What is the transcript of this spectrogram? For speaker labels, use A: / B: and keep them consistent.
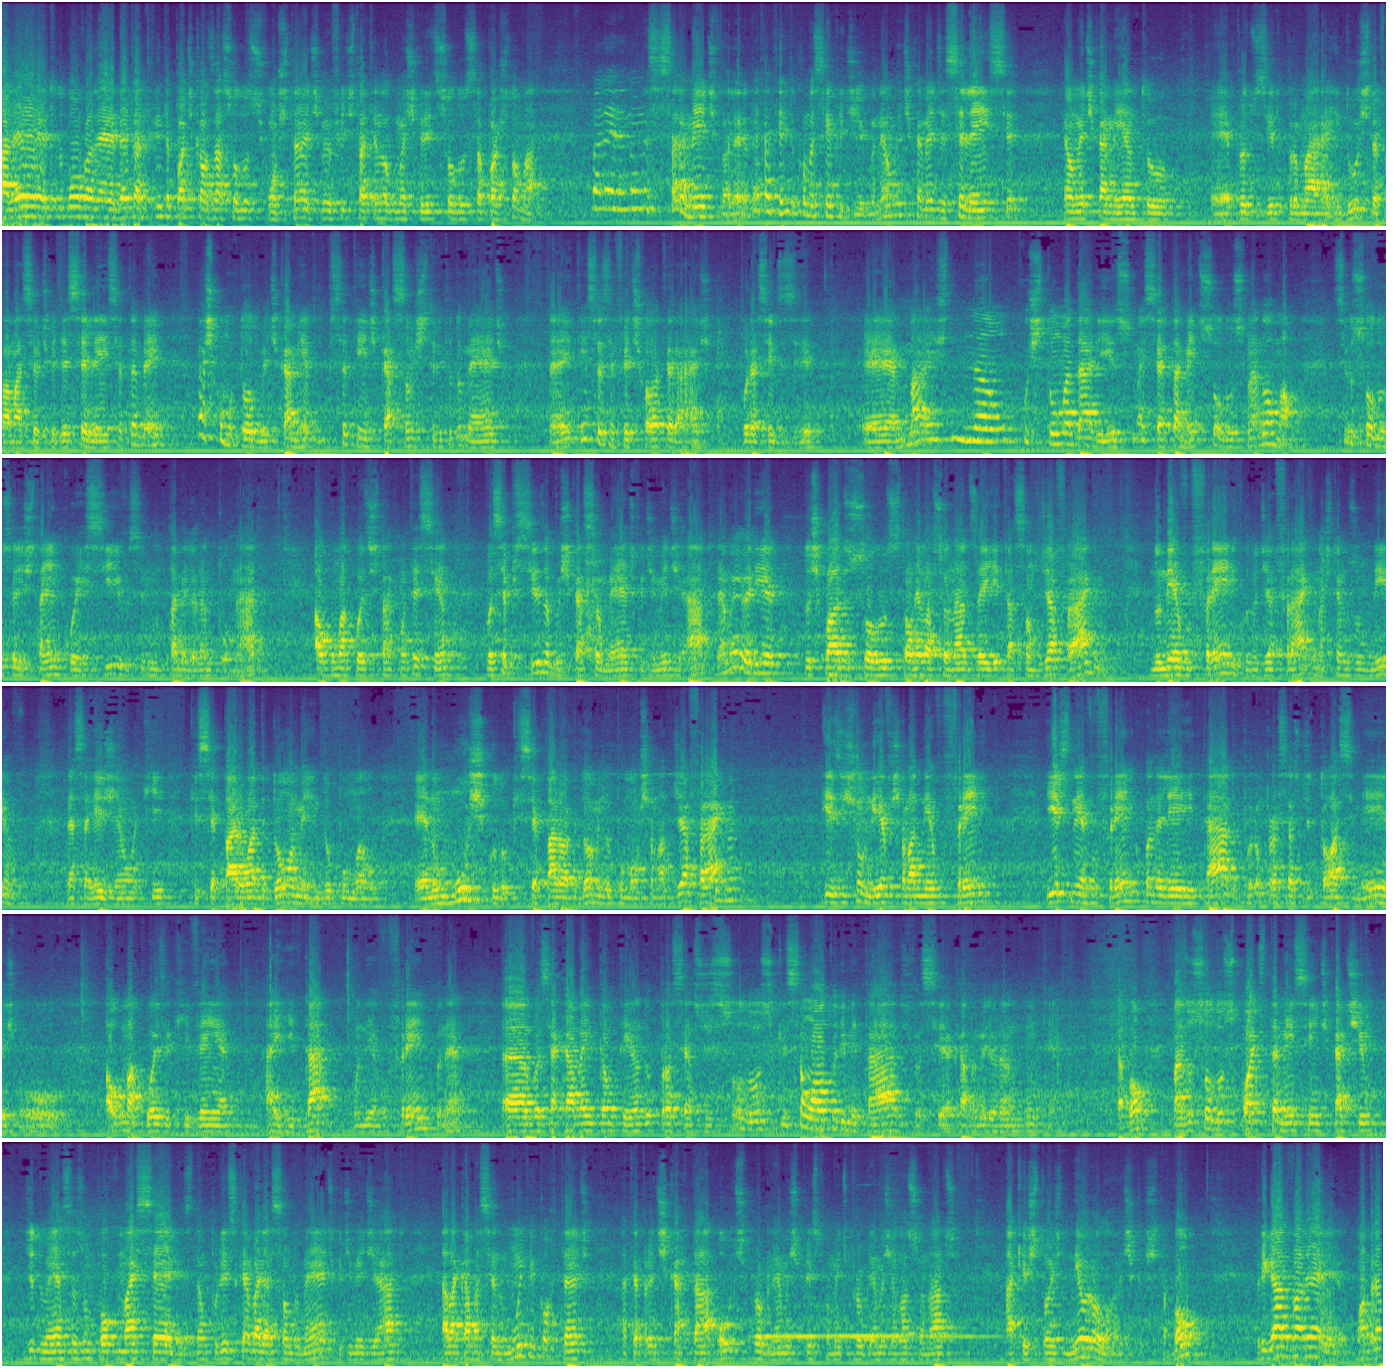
A: Valéria, tudo bom, Valéria? Beta 30 pode causar soluços constantes. Meu filho está tendo algumas crises de soluços após tomar. Valéria, não necessariamente, Valéria. Beta 30, como eu sempre digo, né, é um medicamento de excelência, é um medicamento é, produzido por uma indústria farmacêutica de excelência também, mas como todo medicamento, precisa ter indicação estrita do médico né, e tem seus efeitos colaterais, por assim dizer. É, mas não costuma dar isso, mas certamente soluço não é normal. Se o soluço ele está incoercível, se não está melhorando por nada, alguma coisa está acontecendo. Você precisa buscar seu médico de imediato. Né? A maioria dos quadros de soluço estão relacionados à irritação do diafragma, no nervo frênico do diafragma. Nós temos um nervo nessa região aqui que separa o abdômen do pulmão, é num músculo que separa o abdômen do pulmão chamado diafragma. Existe um nervo chamado nervo frênico. E esse nervo frênico, quando ele é irritado por um processo de tosse mesmo, ou alguma coisa que venha a irritar o nervo frênico, né? Uh, você acaba então tendo processos de soluço que são autolimitados, você acaba melhorando com o tempo, tá bom? Mas o soluço pode também ser indicativo de doenças um pouco mais sérias, então por isso que a avaliação do médico de imediato, ela acaba sendo muito importante até para descartar outros problemas, principalmente problemas relacionados a questões neurológicas, tá bom? Obrigado, Valéria. Um abraço.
